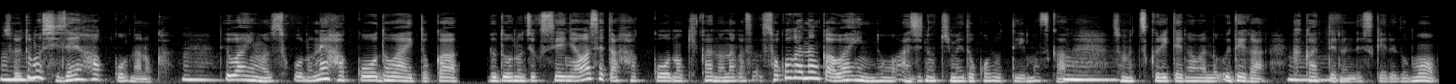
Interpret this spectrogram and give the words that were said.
いはい、それとも自然発酵なのか、うん、で。ワインはそこのね、発酵度合いとか、ブドウの熟成に合わせた発酵の期間の長さ、そこがなんかワインの味の決めどころって言いますか、うん、その作り手側の腕がかかってるんですけれども、うん、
